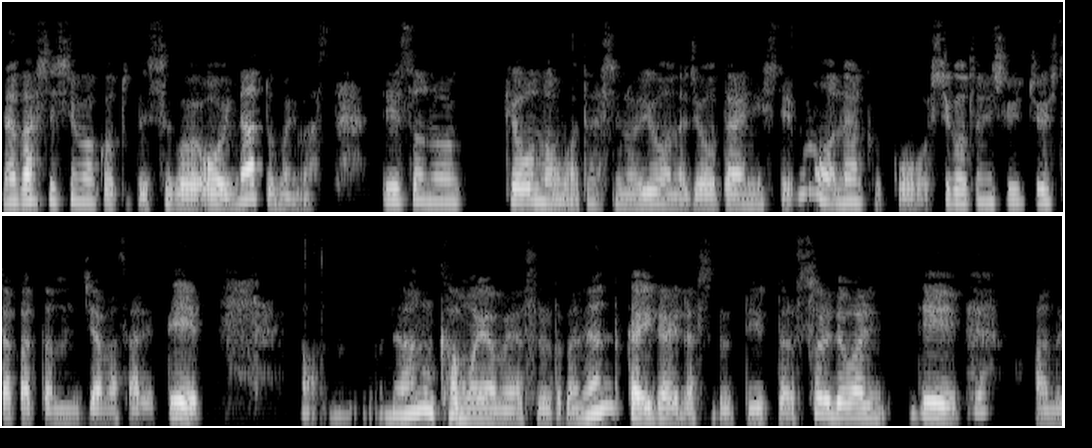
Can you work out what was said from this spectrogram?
流してしまうことってすごい多いなと思います。で、その今日の私のような状態にしても、なんかこう仕事に集中したかったのに邪魔されて、あのなんかモヤモヤするとか、なんかイライラするって言ったら、それで終わりで、あの、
